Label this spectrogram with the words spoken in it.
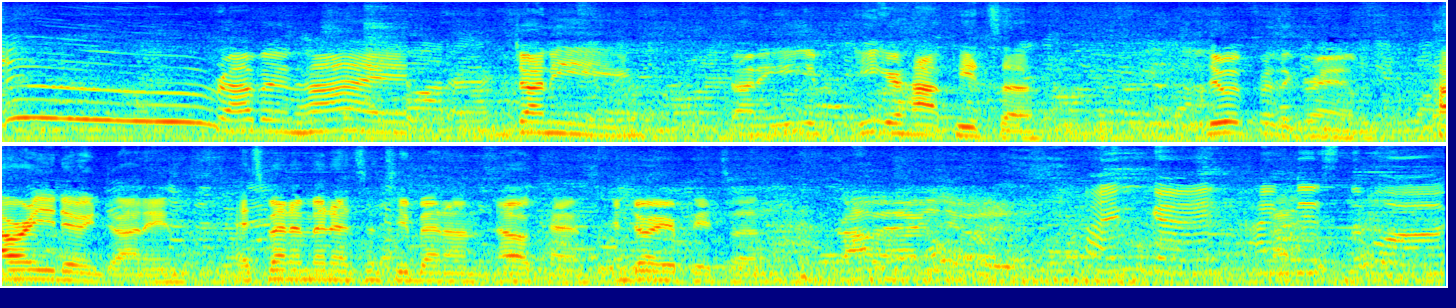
Woo! Robin, hi. Johnny, Johnny, eat, eat your hot pizza. Do it for the gram. How are you doing, Johnny? It's been a minute since you've been on. Okay, enjoy your pizza. Robin, how are you doing? I'm good. I missed the vlog.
